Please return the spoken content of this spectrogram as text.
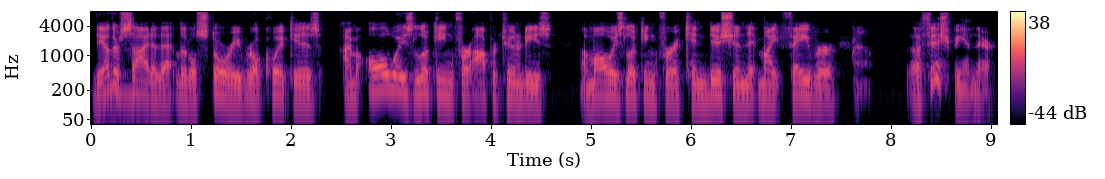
the other side of that little story, real quick, is I'm always looking for opportunities. I'm always looking for a condition that might favor a fish being there.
